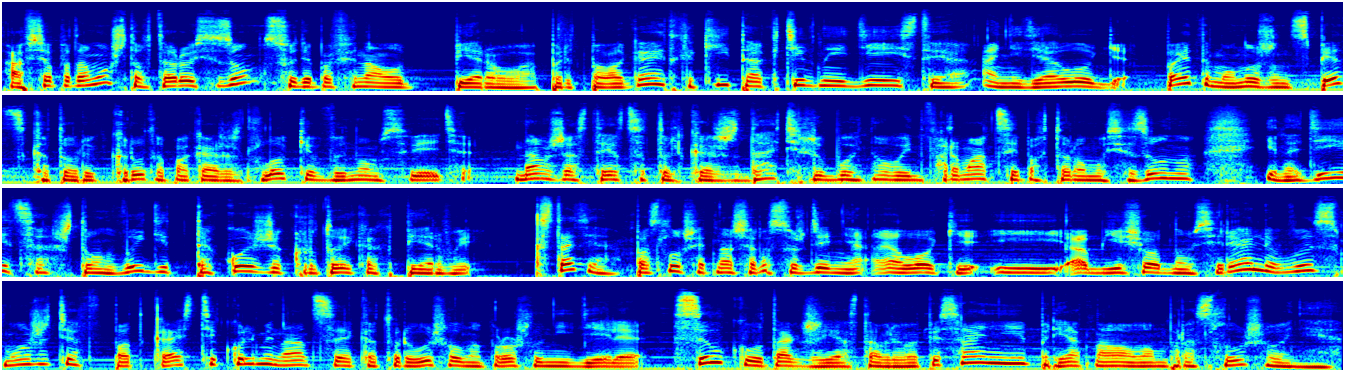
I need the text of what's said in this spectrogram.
А все потому, что второй сезон сезон, судя по финалу первого, предполагает какие-то активные действия, а не диалоги. Поэтому нужен спец, который круто покажет Локи в ином свете. Нам же остается только ждать любой новой информации по второму сезону и надеяться, что он выйдет такой же крутой, как первый. Кстати, послушать наше рассуждение о Локи и об еще одном сериале вы сможете в подкасте «Кульминация», который вышел на прошлой неделе. Ссылку также я оставлю в описании. Приятного вам прослушивания.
